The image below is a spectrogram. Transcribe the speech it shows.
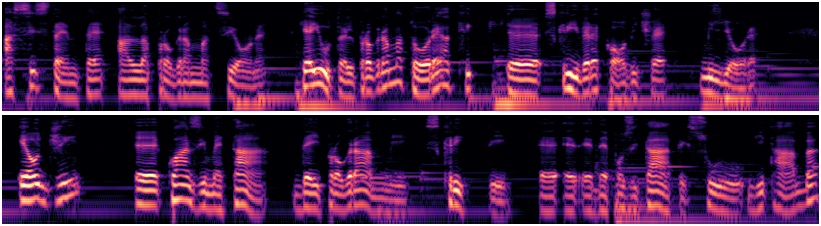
assistente alla programmazione che aiuta il programmatore a chi, eh, scrivere codice migliore. E oggi eh, quasi metà dei programmi scritti e, e, e depositati su GitHub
